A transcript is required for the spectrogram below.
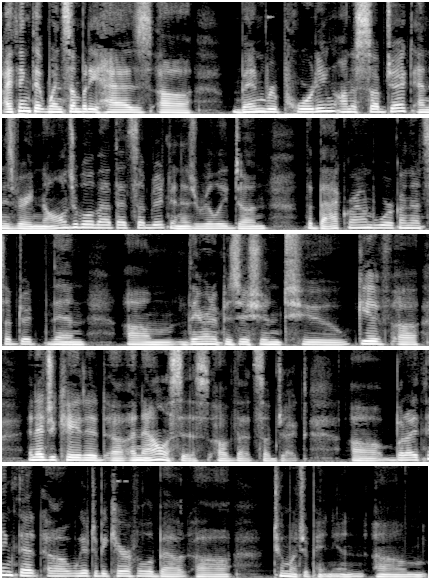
I think that when somebody has uh, been reporting on a subject and is very knowledgeable about that subject and has really done the background work on that subject, then um, they're in a position to give uh, an educated uh, analysis of that subject. Uh, but I think that uh, we have to be careful about uh, too much opinion um,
